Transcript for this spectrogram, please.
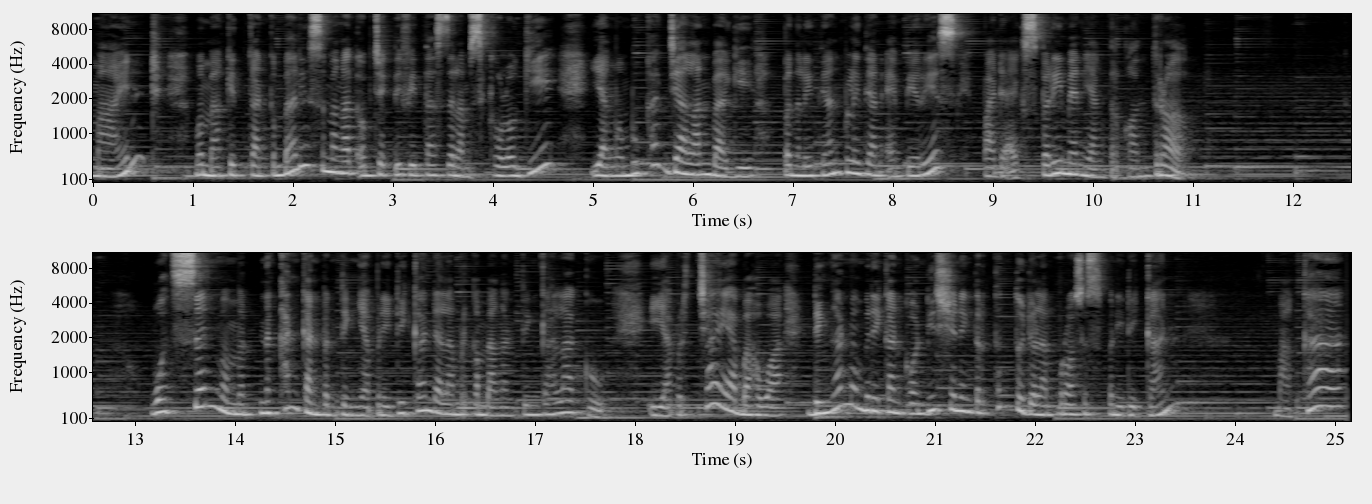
mind membangkitkan kembali semangat objektivitas dalam psikologi yang membuka jalan bagi penelitian-penelitian empiris pada eksperimen yang terkontrol. Watson menekankan pentingnya pendidikan dalam perkembangan tingkah laku. Ia percaya bahwa dengan memberikan conditioning tertentu dalam proses pendidikan, maka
